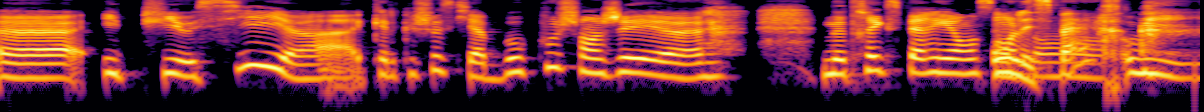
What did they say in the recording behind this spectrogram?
Euh, et puis aussi, euh, quelque chose qui a beaucoup changé euh, notre expérience. On l'espère. Oui.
